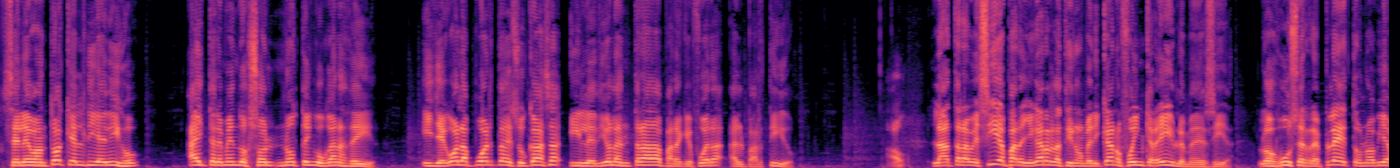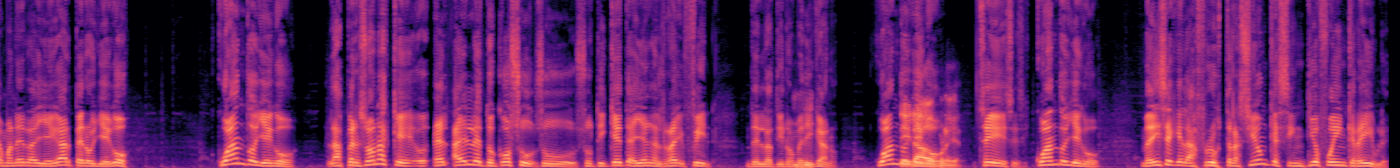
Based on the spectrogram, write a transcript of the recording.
se levantó aquel día y dijo, hay tremendo sol, no tengo ganas de ir. Y llegó a la puerta de su casa y le dio la entrada para que fuera al partido. Wow. La travesía para llegar al latinoamericano fue increíble, me decía. Los buses repletos, no había manera de llegar, pero llegó. Cuando llegó, las personas que él- a él le tocó su, su, su tiquete allá en el right field del latinoamericano. Cuando Tirado llegó, por allá. sí, sí, sí. Cuando llegó, me dice que la frustración que sintió fue increíble,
